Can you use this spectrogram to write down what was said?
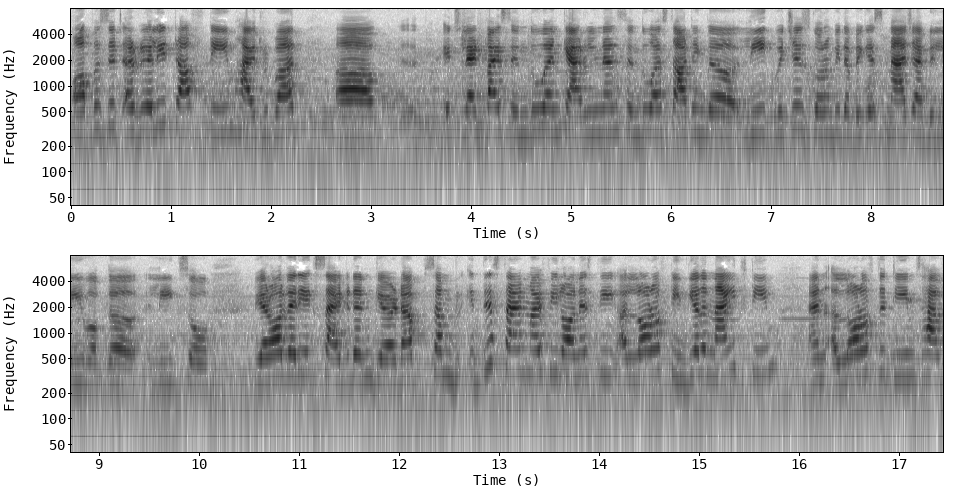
opposite a really tough team, Hyderabad. Uh, it's led by Sindhu and Carolina and Sindhu are starting the league which is going to be the biggest match I believe of the league. So we are all very excited and geared up. Some This time I feel honestly a lot of teams, we are the ninth team and a lot of the teams have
